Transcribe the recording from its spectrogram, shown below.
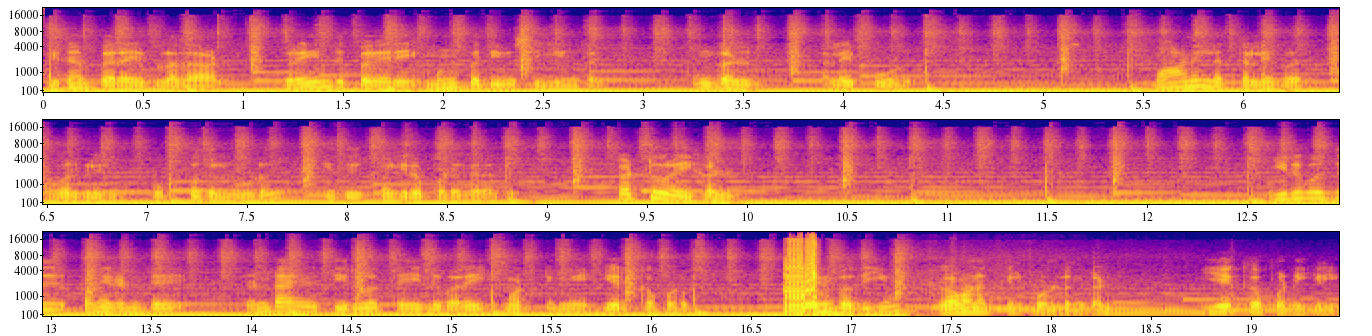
இடம்பெற உள்ளதால் விரைந்து பெயரை முன்பதிவு செய்யுங்கள். உங்கள் தலைப்போடு. மாநில தலைவர் அவர்களின் ஒப்புதலோடு இது பகிரப்படுகிறது. கட்டுரைகள் இருபது பனிரெண்டு ரெண்டாயிரத்தி இருபத்தி ஐந்து வரை மட்டுமே ஏற்கப்படும் என்பதையும் கவனத்தில் கொள்ளுங்கள். இயக்க பணியில்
